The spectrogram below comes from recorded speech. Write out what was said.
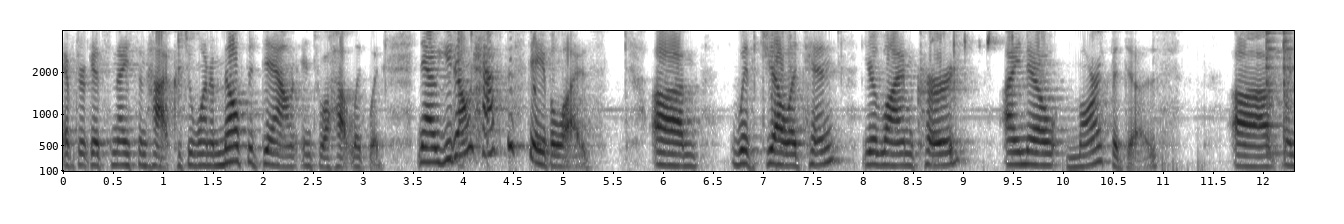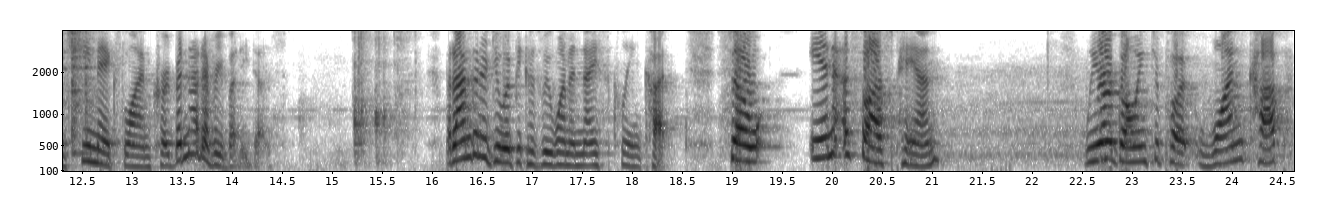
after it gets nice and hot because you want to melt it down into a hot liquid. Now you don't have to stabilize um, with gelatin, your lime curd. I know Martha does uh, when she makes lime curd, but not everybody does. But I'm going to do it because we want a nice clean cut. So in a saucepan, we are going to put one cup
